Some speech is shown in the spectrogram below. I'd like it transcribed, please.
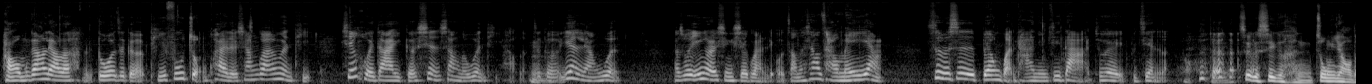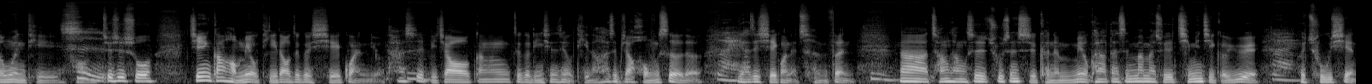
好，我们刚刚聊了很多这个皮肤肿块的相关问题，先回答一个线上的问题好了。这个燕良问，他说婴儿型血管瘤长得像草莓一样，是不是不用管它，年纪大就会不见了？哦对，这个是一个很重要的问题。是哦就是说今天刚好没有提到这个血管瘤，它是比较刚刚这个林先生有提到，它是比较红色的，对因为它是血管的成分。嗯那常常是出生时可能没有看到，但是慢慢随着前面几个月对会出现。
